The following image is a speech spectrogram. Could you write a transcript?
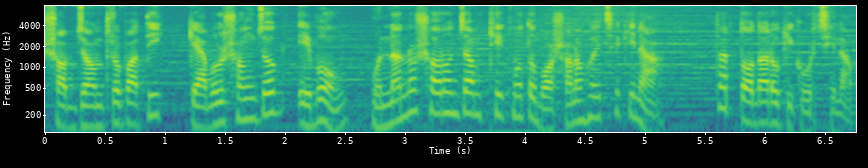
সব যন্ত্রপাতি, কেবল সংযোগ এবং অন্যান্য সরঞ্জাম ঠিকমতো বসানো হয়েছে কিনা, তার তদারকি করছিলাম।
